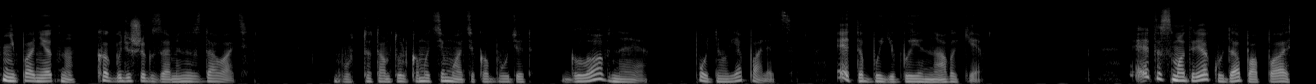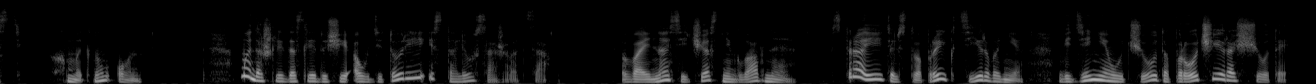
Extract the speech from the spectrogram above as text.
«Непонятно, как будешь экзамены сдавать». «Будто там только математика будет. Главное...» — поднял я палец. «Это боевые навыки». «Это смотря куда попасть», — хмыкнул он. Мы дошли до следующей аудитории и стали усаживаться. Война сейчас не главное. Строительство, проектирование, ведение учета, прочие расчеты.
